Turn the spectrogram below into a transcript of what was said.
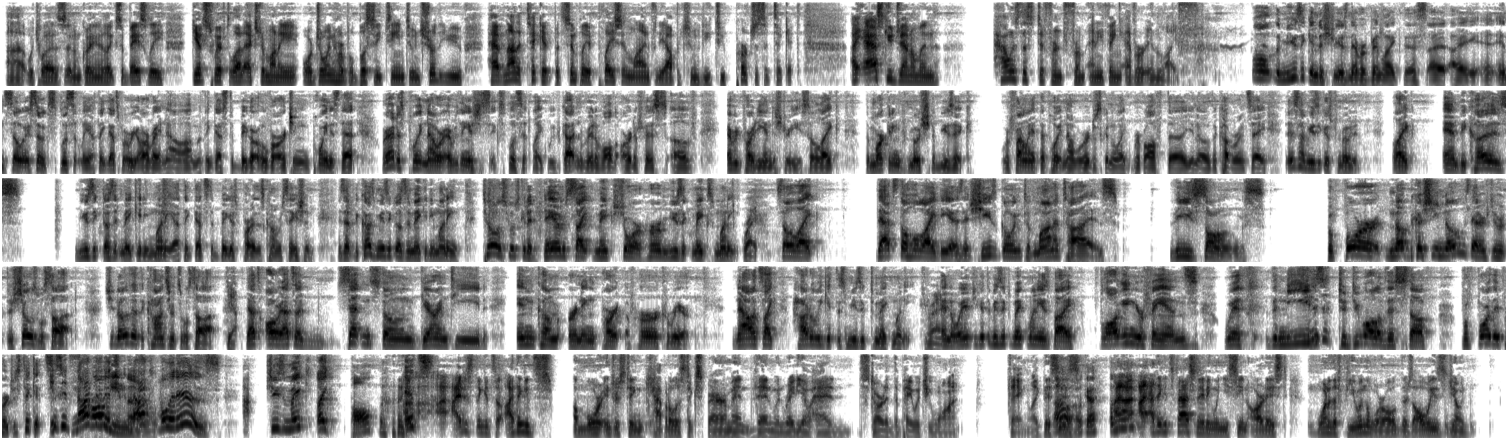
uh, which was and I'm to like so basically give Swift a lot of extra money or join her publicity team to ensure that you have not a ticket but simply a place in line for the opportunity to purchase a ticket. I ask you, gentlemen, how is this different from anything ever in life? Well, the music industry has never been like this. I, I and, and so so explicitly. I think that's where we are right now. Um, I think that's the bigger overarching point is that we're at this point now where everything is just explicit. Like we've gotten rid of all the artifice of every part of the industry. So like the marketing promotion of music, we're finally at that point now where we're just going to like rip off the you know the cover and say this is how music is promoted. Like and because music doesn't make any money. I think that's the biggest part of this conversation. Is that because music doesn't make any money, Taylor Swift's gonna damn sight make sure her music makes money. Right. So like that's the whole idea is that she's going to monetize these songs before no because she knows that her, her the shows will sell out. She knows that the concerts will sell out. Yeah. That's all that's a set in stone guaranteed income earning part of her career. Now it's like, how do we get this music to make money? Right. And the way that you get the music to make money is by flogging your fans with the need it- to do all of this stuff before they purchase tickets. Is it not flogging, that it's though? not? Well, it is. She's make like Paul? it's I, I just think it's a, I think it's a more interesting capitalist experiment than when Radiohead started the pay what you want thing. Like this Oh, is okay. I, I, I think it's fascinating when you see an artist, one of the few in the world. There's always you know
